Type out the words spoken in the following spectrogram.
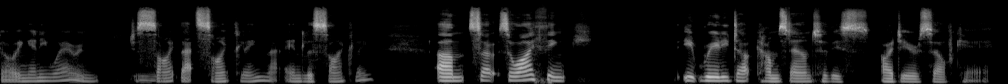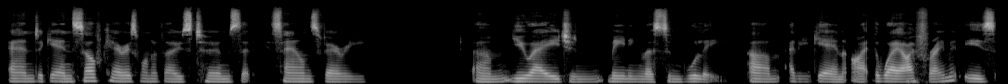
going anywhere and just mm. that cycling, that endless cycling. Um, so, so I think it really do- comes down to this idea of self care. And again, self care is one of those terms that sounds very um, new age and meaningless and woolly. Um, and again, I, the way I frame it is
